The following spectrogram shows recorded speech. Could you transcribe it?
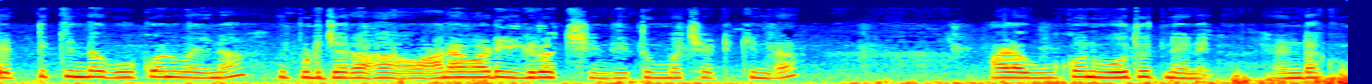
చెట్టు కింద కూకొని పోయినా ఇప్పుడు జర వానవాడి ఎగిరొచ్చింది తుమ్మ చెట్టు కింద. ఆడ కూకొని పోతుట్ నేను ఎండకు.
